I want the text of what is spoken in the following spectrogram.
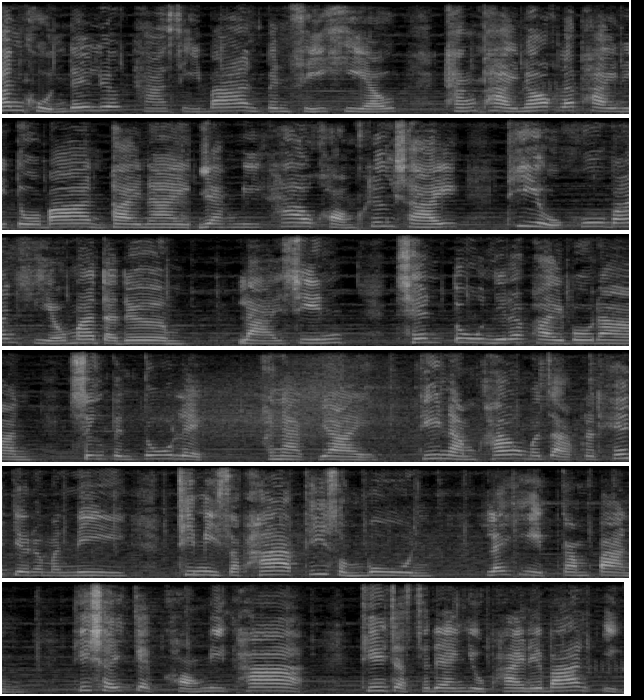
ท่านขุนได้เลือกทาสีบ้านเป็นสีเขียว ทั้งภายนอกและภายในตัวบ้าน ภายในยังมีข้าวของเครื่องใช้ ที่อยู่คู่บ้านเขียวมาแต่เดิม หลายชิ้น เช่นตู้นิรภัยโบราณ ซึ่งเป็นตู้เหล็ก ขนาดใหญ่ที่นำเข้ามาจากประเทศเยอรมนี ที่มีสภาพที่สมบูรณ์ และหีบกำปั่น ที่ใช้เก็บของมีค่า ที่จัดแสดงอยู่ภายในบ้านอีก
